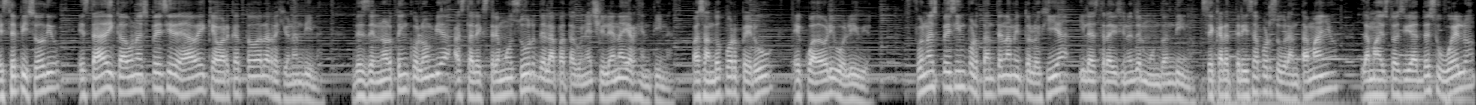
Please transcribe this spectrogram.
Este episodio está dedicado a una especie de ave que abarca toda la región andina, desde el norte en Colombia hasta el extremo sur de la Patagonia chilena y Argentina, pasando por Perú, Ecuador y Bolivia. Fue una especie importante en la mitología y las tradiciones del mundo andino. Se caracteriza por su gran tamaño, la majestuosidad de su vuelo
